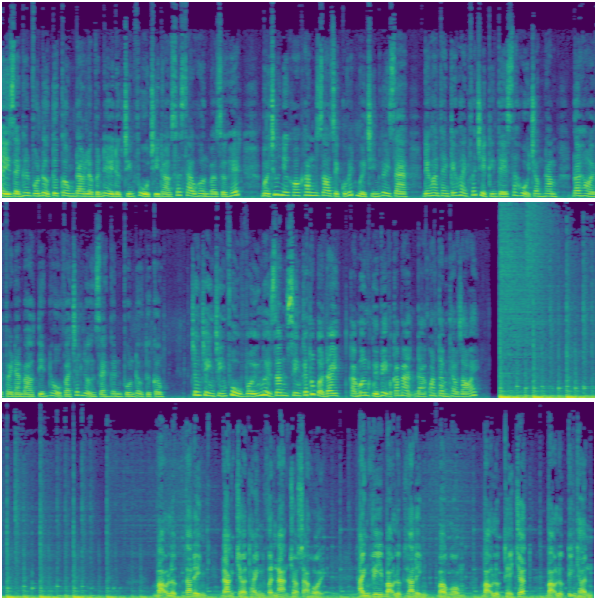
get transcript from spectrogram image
đẩy giải ngân vốn đầu tư công đang là vấn đề được chính phủ chỉ đạo sát sao hơn bao giờ hết, bởi trước những khó khăn do dịch COVID-19 gây ra, để hoàn thành kế hoạch phát triển kinh tế xã hội trong năm, đòi hỏi phải đảm bảo tiến độ và chất lượng giải ngân vốn đầu tư công. Chương trình Chính phủ với người dân xin kết thúc ở đây. Cảm ơn quý vị và các bạn đã quan tâm theo dõi. Bạo lực gia đình đang trở thành vấn nạn cho xã hội. Hành vi bạo lực gia đình bao gồm bạo lực thể chất, bạo lực tinh thần,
